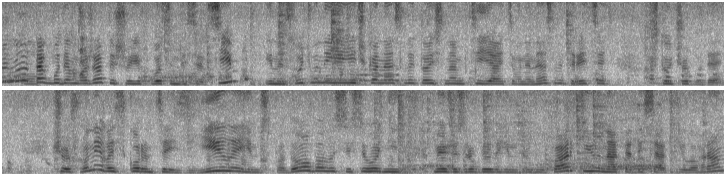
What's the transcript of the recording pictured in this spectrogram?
Ну, так будемо вважати, що їх 87 і несуть вони яєчка несли, тобто нам ці яйця вони несли 30 штучок в день. Що ж, вони весь корм цей з'їли, їм сподобалося. Сьогодні ми вже зробили їм другу партію на 50 кілограм.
